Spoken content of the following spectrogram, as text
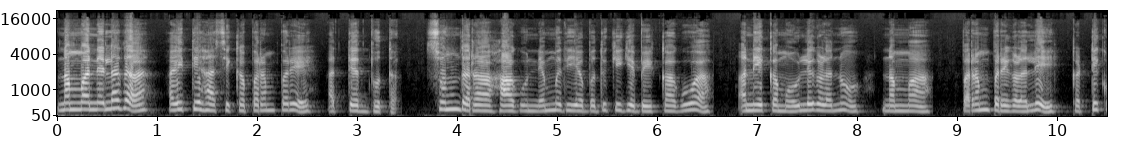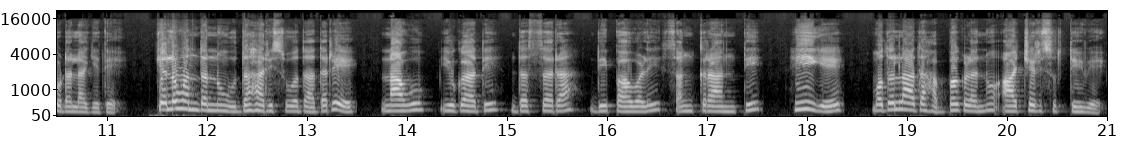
ನಮ್ಮ ನೆಲದ ಐತಿಹಾಸಿಕ ಪರಂಪರೆ ಅತ್ಯದ್ಭುತ. ಸುಂದರ ಹಾಗೂ ನೆಮ್ಮದಿಯ ಬದುಕಿಗೆ ಬೇಕಾಗುವ ಅನೇಕ ಮೌಲ್ಯಗಳನ್ನು ನಮ್ಮ ಪರಂಪರೆಗಳಲ್ಲಿ ಕಟ್ಟಿಕೊಡಲಾಗಿದೆ. ಕೆಲವೊಂದನ್ನು ಉದಾಹರಿಸುವುದಾದರೆ, ನಾವು ಯುಗಾದಿ, ದಸರಾ, ದೀಪಾವಳಿ, ಸಂಕ್ರಾಂತಿ ಹೀಗೆ ಮೊದಲಾದ ಹಬ್ಬಗಳನ್ನು ಆಚರಿಸುತ್ತೇವೆ.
